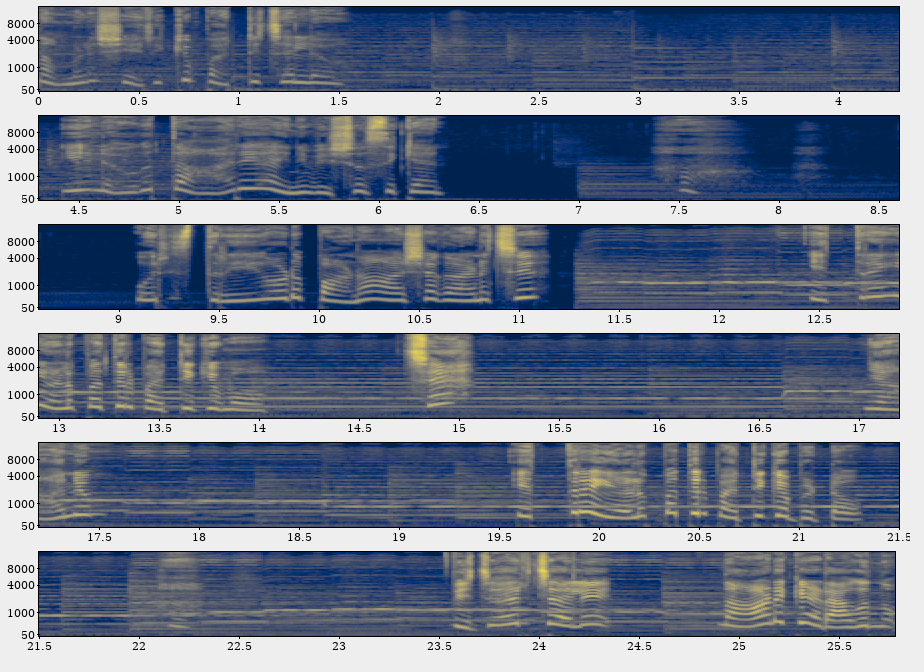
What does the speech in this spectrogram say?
നമ്മൾ ശരിക്കും പറ്റിച്ചല്ലോ. ഈ ലോകത്ത് ആരെയാ ഇനി വിശ്വസിക്കാൻ. ഒരു സ്ത്രീയോട് പണ ആശ കാണിച്ച് ഇത്രയും എളുപ്പത്തിൽ പറ്റിക്കുമോ? ഛേ! ഞാനും എത്ര എളുപ്പത്തിൽ പറ്റിക്കപ്പെട്ടോ. വിചാരിച്ചാലേ നാണക്കേടാകുന്നു.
